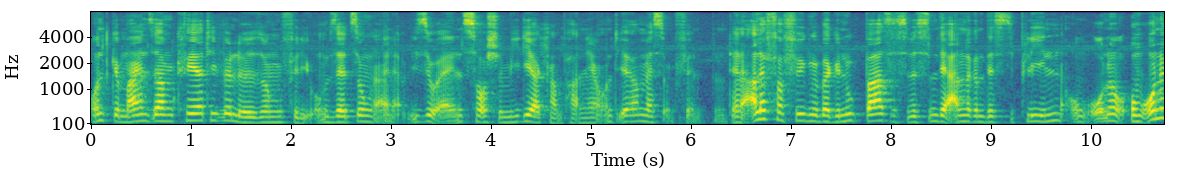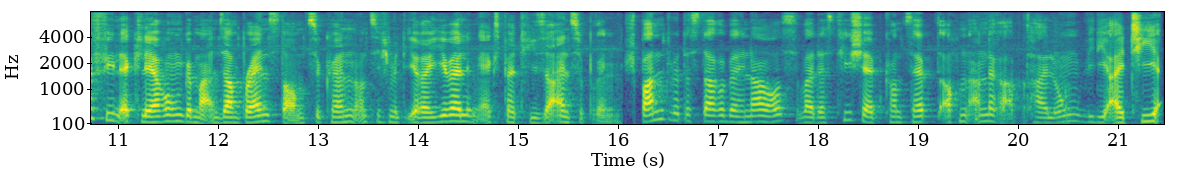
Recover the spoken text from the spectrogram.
und gemeinsam kreative Lösungen für die Umsetzung einer visuellen Social-Media-Kampagne und ihrer Messung finden. Denn alle verfügen über genug Basiswissen der anderen Disziplinen, um ohne, um ohne viel Erklärung gemeinsam brainstormen zu können und sich mit ihrer jeweiligen Expertise einzubringen. Spannend wird es darüber hinaus, weil das T-Shape-Konzept auch in andere Abteilungen wie die IT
